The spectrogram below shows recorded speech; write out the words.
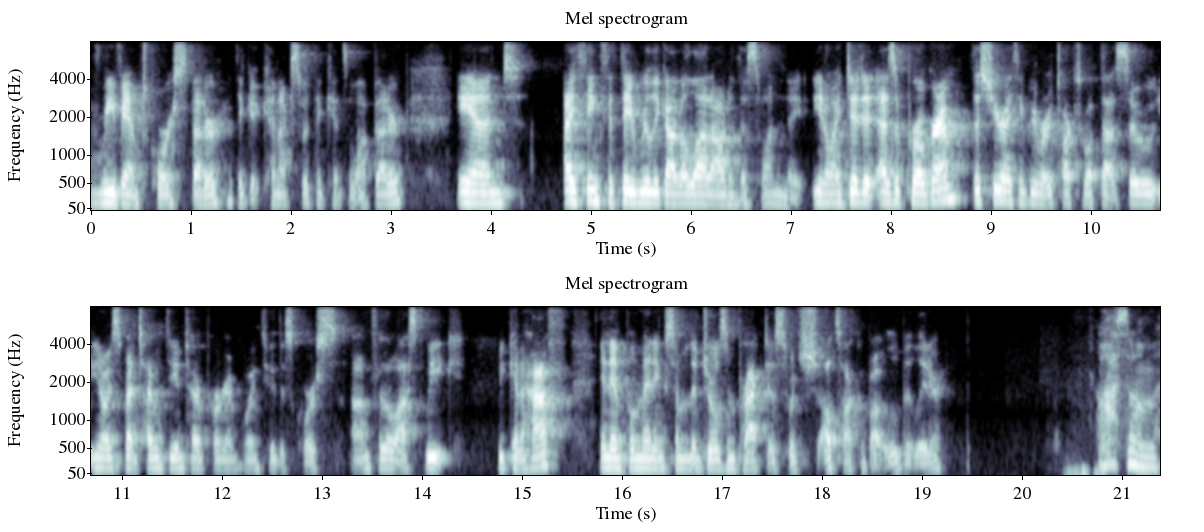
revamped course better i think it connects with the kids a lot better and i think that they really got a lot out of this one they, you know i did it as a program this year i think we've already talked about that so you know i spent time with the entire program going through this course um, for the last week week and a half and implementing some of the drills in practice which i'll talk about a little bit later Awesome.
